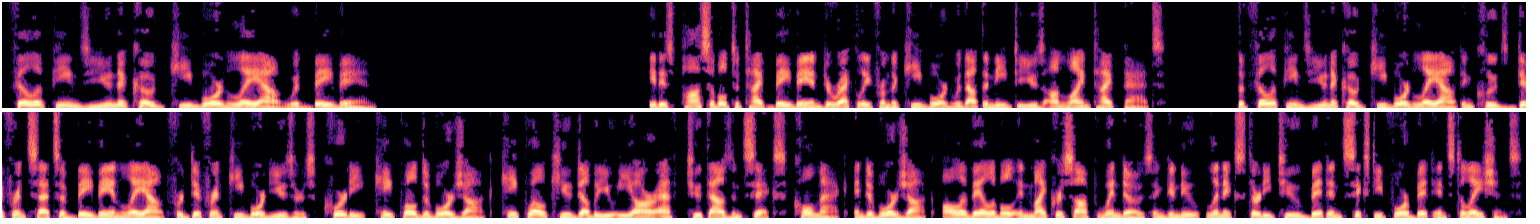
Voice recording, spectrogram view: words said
Philippines Unicode keyboard layout with Baybayin It is possible to type Baybayin directly from the keyboard without the need to use online typepads. The Philippines Unicode keyboard layout includes different sets of Baybayin layout for different keyboard users, QWERTY, Capewell Dvorak, Capewell QWERF 2006, Colemak, and Dvorak, all available in Microsoft Windows and GNU, Linux 32-bit and 64-bit installations.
